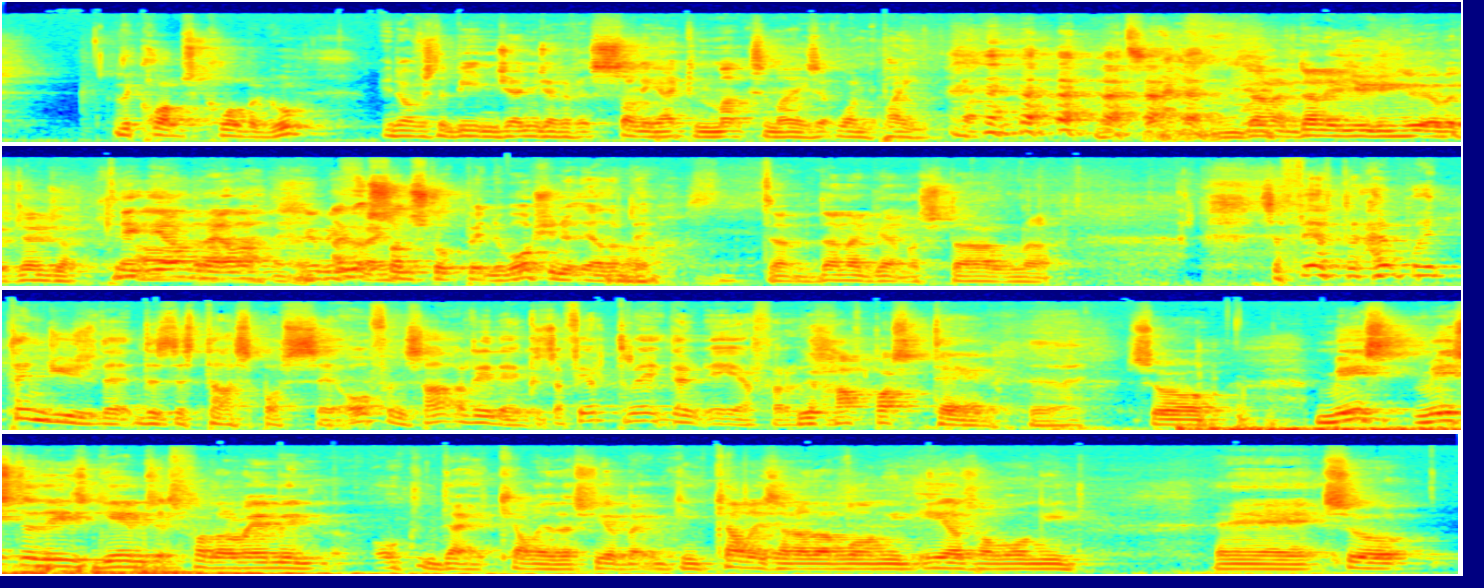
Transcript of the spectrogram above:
the club's club a go. You know, obviously being ginger. If it's sunny, I can maximise at one pint. But And don't, don't you can out if it's ginger. Take the umbrella. I got fine. sunstroke putting the washing out the other day. Don't, don't I get my star on that. It's a fair. Tra- how what time do you use the, does the task bus set off on Saturday then? Because it's a fair trek down to Ayr for We're us. half past ten. Aye. So most most of these games it's further away. I mean, oh, down Kelly this year, but King Kelly's another longing, Ayr's a longing. Uh, so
